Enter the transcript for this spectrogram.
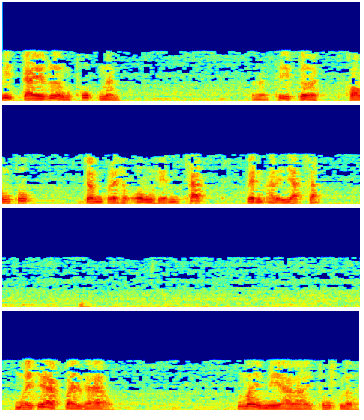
วิจัยเรื่องทุกข์นั้นที่เกิดของทุกข์ จนพระองค์เห็นชัดเป็นอริยสัจเมื่อแยกไปแล้ว ไม่มีอะไรทุกข์เลย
